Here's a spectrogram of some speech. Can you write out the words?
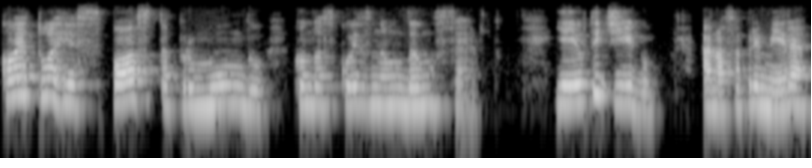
Qual é a tua resposta para o mundo quando as coisas não dão certo? E aí eu te digo, a nossa primeira,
